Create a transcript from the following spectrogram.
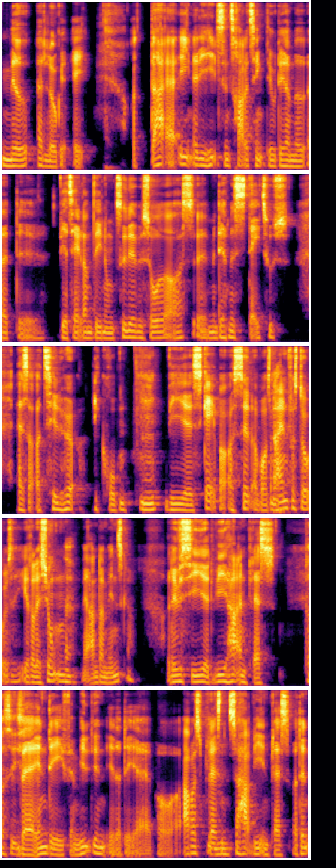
med at lukke af? Og der er en af de helt centrale ting, det er jo det her med, at øh, vi har talt om det i nogle tidligere episoder også, øh, men det her med status. Altså at tilhøre i gruppen. Mm. Vi øh, skaber os selv og vores Ja. egen forståelse i relationen Ja. med andre mennesker. Og det vil sige, at vi har en plads. Præcis. Hvad end det er i familien, eller det er på arbejdspladsen, mm. så har vi en plads, og den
